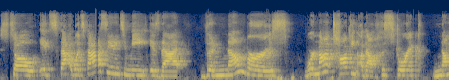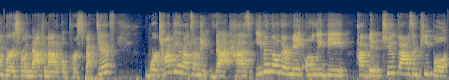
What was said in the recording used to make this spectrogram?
So it's fa- what's fascinating to me is that the numbers we're not talking about historic numbers from a mathematical perspective. We're talking about something that has, even though there may only be have been 2,000 people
